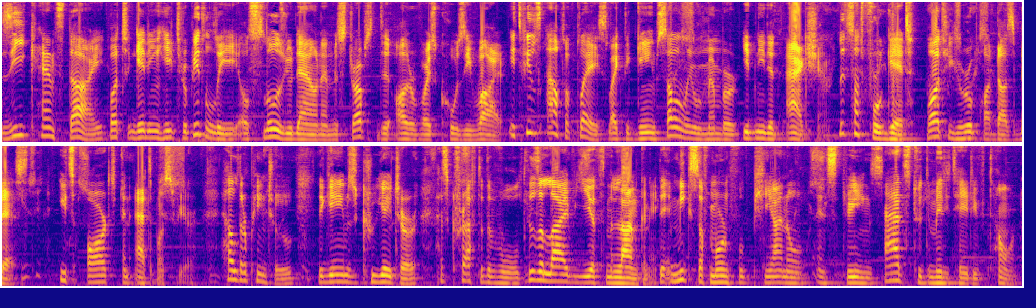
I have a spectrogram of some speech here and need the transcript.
Z can't die, but getting hit repeatedly slows you down and disrupts the otherwise cozy vibe. It feels out of place, like the game suddenly remembered it needed action. Let's not forget what Europa does best its art and atmosphere. Helder Pinto, the game's creator, has crafted a world feels alive yet melancholic. The mix of mournful piano and strings adds to the meditative tone.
